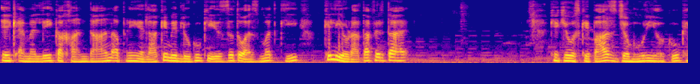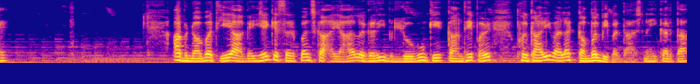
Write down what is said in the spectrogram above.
ایک ایم ایل اے کا خاندان اپنے علاقے میں لوگوں کی عزت و عظمت کی کلی اڑاتا پھرتا ہے۔ کیونکہ اس کے پاس جمہوری حقوق ہے اب نوبت یہ آ گئی ہے کہ سرپنچ کا عیال غریب لوگوں کے کاندھے پر پھلکاری والا کمبل بھی برداشت نہیں کرتا۔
